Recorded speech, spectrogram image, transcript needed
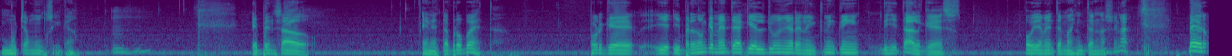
mucha música. He pensado en esta propuesta. Porque, y, y perdón que mete aquí el Junior en el Clean Digital, que es obviamente más internacional. Pero,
